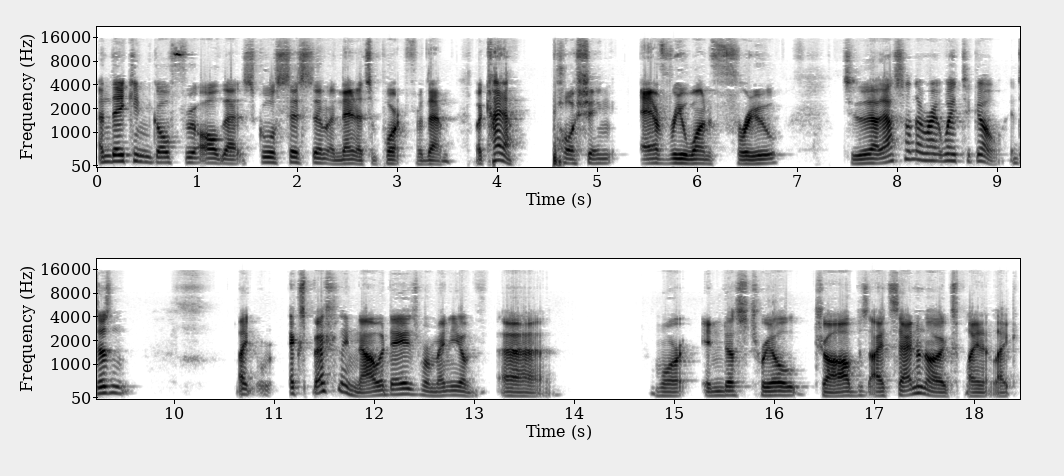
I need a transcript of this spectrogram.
and they can go through all that school system and then it's important for them. But kind of pushing everyone through to do that that's not the right way to go. It doesn't like especially nowadays where many of uh more industrial jobs i'd say i don't know how to explain it like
